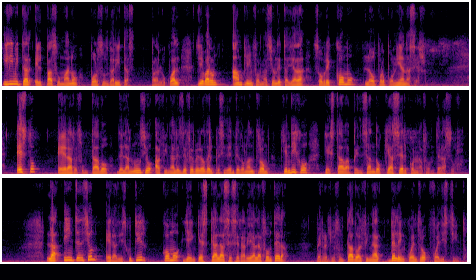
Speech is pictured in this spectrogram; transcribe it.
y limitar el paso humano por sus garitas, para lo cual llevaron amplia información detallada sobre cómo lo proponían hacer. Esto era resultado del anuncio a finales de febrero del presidente Donald Trump, quien dijo que estaba pensando qué hacer con la frontera sur. La intención era discutir cómo y en qué escala se cerraría la frontera, pero el resultado al final del encuentro fue distinto.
